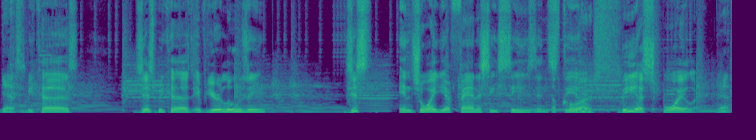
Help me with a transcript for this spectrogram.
Yes. because just because if you're losing, just enjoy your fantasy season Of still. course. Be a spoiler. Yes.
